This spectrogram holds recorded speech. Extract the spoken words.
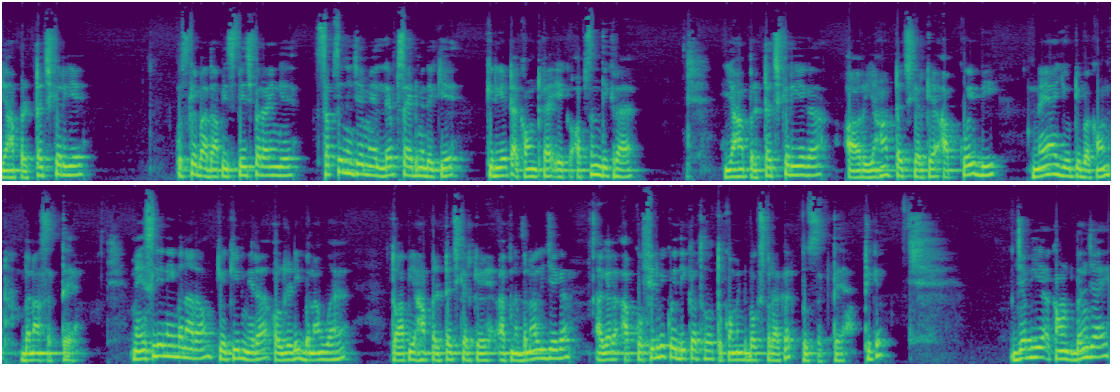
यहाँ पर टच करिए। उसके बाद आप इस पेज पर आएँगे। सबसे नीचे में लेफ़्ट साइड में देखिए क्रिएट अकाउंट का एक ऑप्शन दिख रहा है। यहाँ पर टच करिएगा और यहाँ टच करके आप कोई भी नया यूट्यूब अकाउंट बना सकते हैं। मैं इसलिए नहीं बना रहा हूँ क्योंकि मेरा ऑलरेडी बना हुआ है। तो आप यहाँ पर टच करके अपना बना लीजिएगा। अगर आपको फिर भी कोई दिक्कत हो तो कमेंट बॉक्स पर आकर पूछ सकते हैं, ठीक है? जब ये अकाउंट बन जाए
